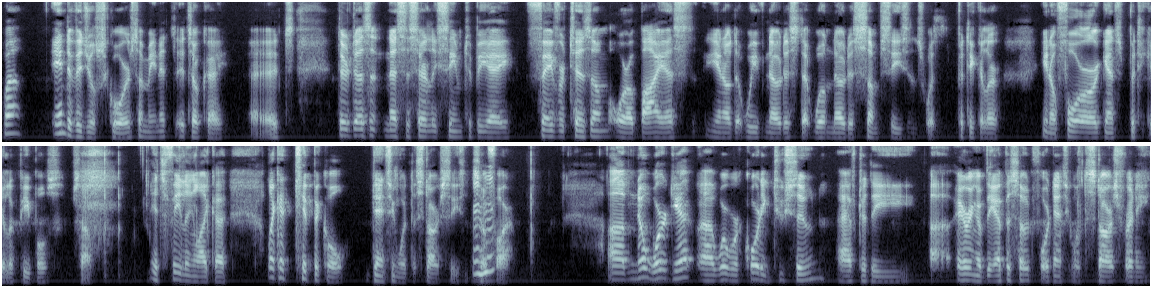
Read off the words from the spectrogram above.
well, individual scores. I mean, it's it's okay. Uh, it's there doesn't necessarily seem to be a favoritism or a bias, you know, that we've noticed that we'll notice some seasons with particular, you know, for or against particular peoples. So it's feeling like a like a typical Dancing with the Stars season so Mhm. far. Um, no word yet. Uh, we're recording too soon after the uh, airing of the episode for Dancing with the Stars for any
